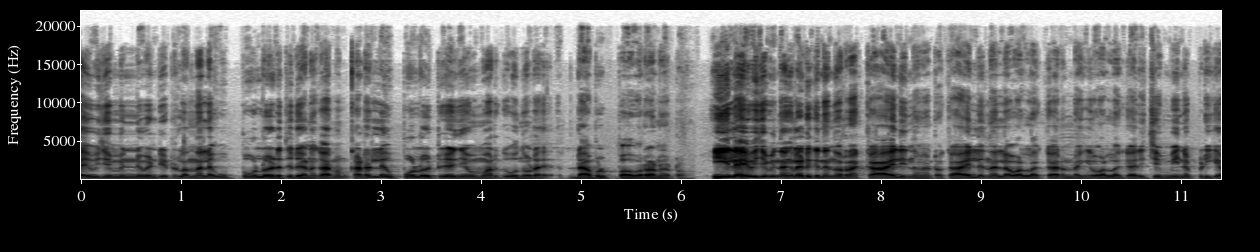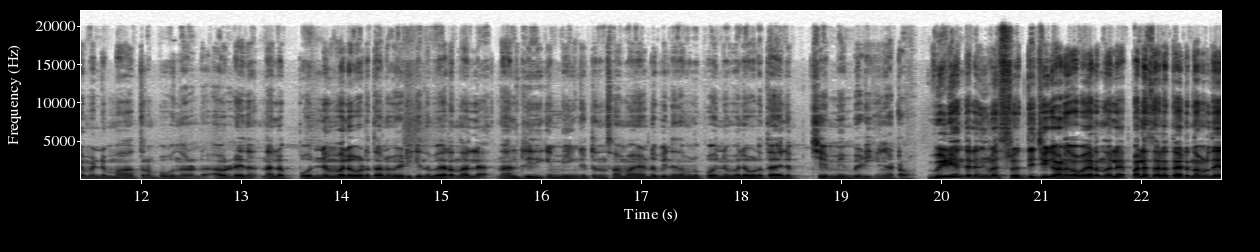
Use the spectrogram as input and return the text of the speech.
ലൈവ് ജെമ്മിന് വേണ്ടിയിട്ടുള്ള നല്ല ഉപ്പുവെള്ളം എടുത്തിടുകയാണ്. കാരണം കടലിലെ ഉപ്പുവെള്ളം ഇട്ട് കഴിഞ്ഞ ഇവന്മാർക്ക് ഒന്നുകൂടെ ഡബിൾ പവറാണ് കേട്ടോ. ഈ ലൈവ് ചെമ്മീൻ ഞങ്ങൾ എടുക്കുന്നതെന്ന് പറഞ്ഞാൽ കായലിൽ നിന്നാണ് കേട്ടോ. കായലിൽ നല്ല വള്ളക്കാരുണ്ടെങ്കിൽ വള്ളക്കാർ ചെമ്മീനെ പിടിക്കാൻ വേണ്ടി മാത്രം പോകുന്നവരുണ്ട്. അവരുടെ നല്ല പൊന്നും വില കൊടുത്താണ് മേടിക്കുന്നത്. വേറെ ഒന്നല്ല നല്ല രീതിക്ക് മീൻ കിട്ടുന്ന സമയമുണ്ട് പിന്നെ നമ്മൾ പൊന്നും വില കൊടുത്താലും ചെമ്മീൻ മേടിക്കും കേട്ടോ. വീഡിയോ എന്തായാലും നിങ്ങൾ ശ്രദ്ധിച്ച് കാണുക. വേറെ നല്ല പല സ്ഥലത്തായിട്ട് നമ്മളിത്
